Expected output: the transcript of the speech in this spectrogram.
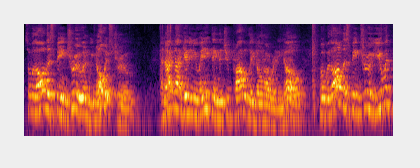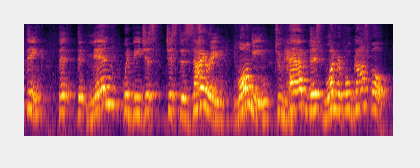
So, with all this being true, and we know it's true, and I've not given you anything that you probably don't already know, but with all this being true, you would think that, that men would be just, just desiring, longing to have this wonderful gospel.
